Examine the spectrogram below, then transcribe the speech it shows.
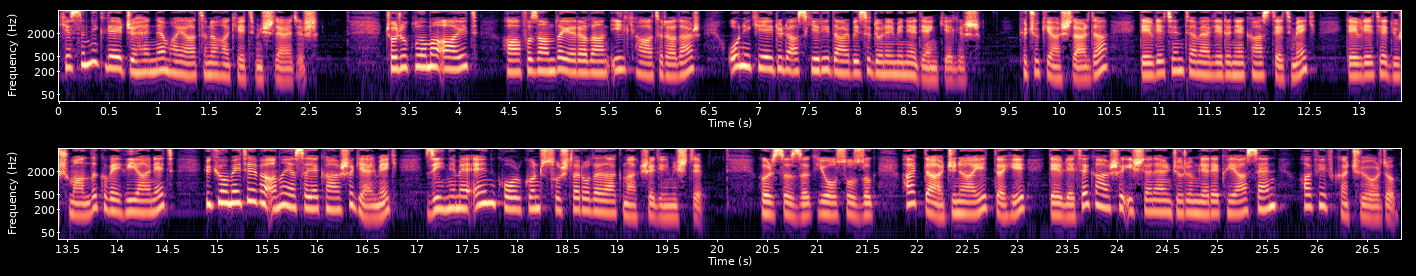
kesinlikle cehennem hayatını hak etmişlerdir. Çocukluğuma ait hafızamda yer alan ilk hatıralar 12 Eylül askeri darbesi dönemine denk gelir. Küçük yaşlarda devletin temellerine kastetmek, devlete düşmanlık ve hıyanet, hükümete ve anayasaya karşı gelmek zihnime en korkunç suçlar olarak nakşedilmişti. Hırsızlık, yolsuzluk, hatta cinayet dahi devlete karşı işlenen cürümlere kıyasen hafif kaçıyordu.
